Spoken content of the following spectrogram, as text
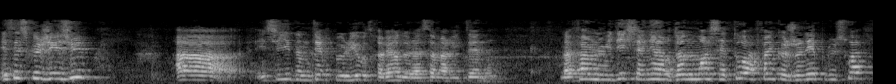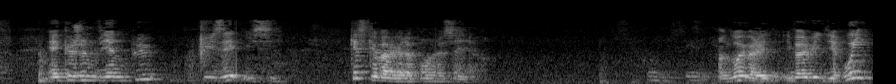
Et c'est ce que Jésus a essayé d'interpeller au travers de la Samaritaine. La femme lui dit, Seigneur, donne-moi cette eau afin que je n'ai plus soif et que je ne vienne plus puiser ici. Qu'est-ce que va lui répondre le Seigneur? En gros, il va, lui, dire oui.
